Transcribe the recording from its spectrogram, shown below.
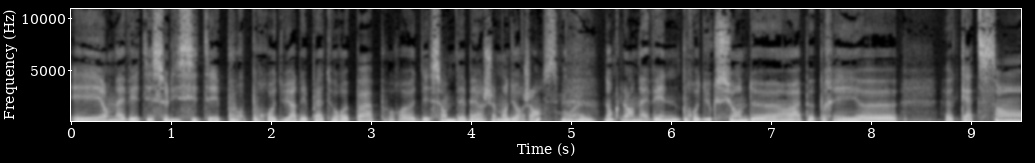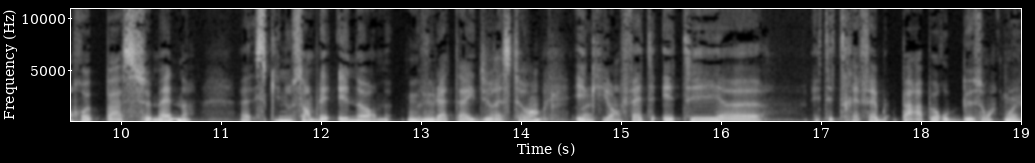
Et on avait été sollicité pour produire des plateaux repas pour euh, des centres d'hébergement d'urgence. Ouais. Donc là, on avait une production de à peu près euh, euh, 400 repas semaine, euh, ce qui nous semblait énorme Mhm. vu la taille du restaurant et Ouais. qui en fait était euh, était très faible par rapport aux besoins, Ouais.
